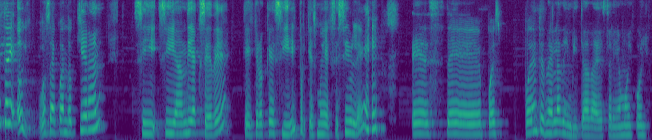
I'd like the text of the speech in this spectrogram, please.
estaría- uy, o sea, cuando quieran, si, si Andy accede, que creo que sí, porque es muy accesible, este, pues pueden tenerla de invitada, estaría muy cool.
